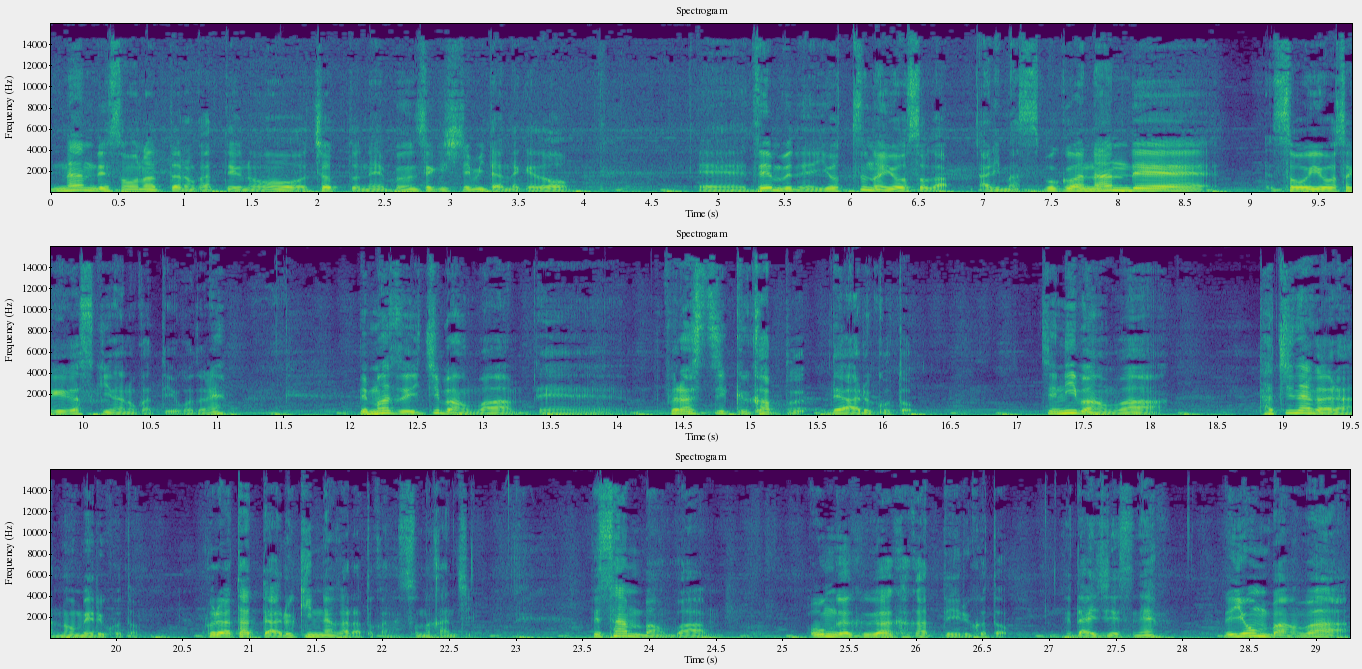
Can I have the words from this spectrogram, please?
なんでそうなったのかっていうのをちょっとね分析してみたんだけど、えー全部ね4つの要素があります。僕はなんでそういうお酒が好きなのかっていうことね。でまず1番は、えープラスチックカップであること。で2番は立ちながら飲めること。これは立って歩きながらとかねそんな感じ。で3番は音楽がかかっていること。大事ですね。で4番は、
